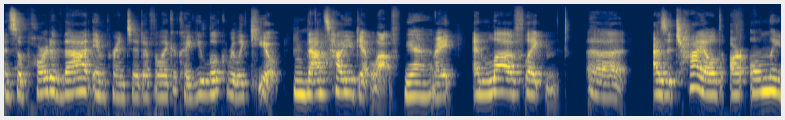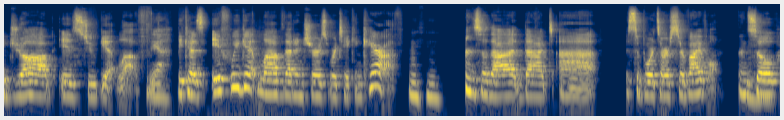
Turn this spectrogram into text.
And so part of that imprinted of like, okay, you look really cute. Mm-hmm. That's how you get love. Yeah. Right. And love, like uh as a child, our only job is to get love. Yeah. Because if we get love, that ensures we're taken care of. Mm-hmm. And so that that uh, supports our survival. And mm-hmm. so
